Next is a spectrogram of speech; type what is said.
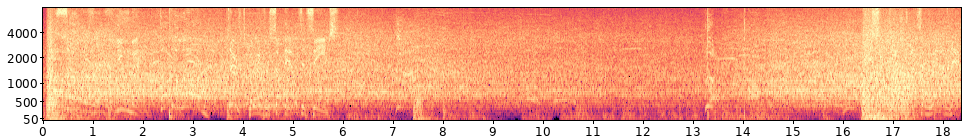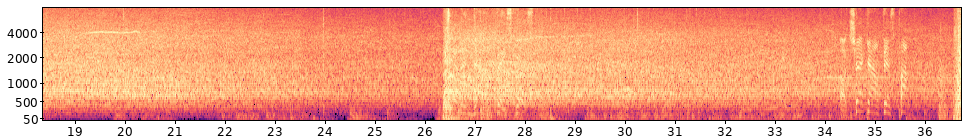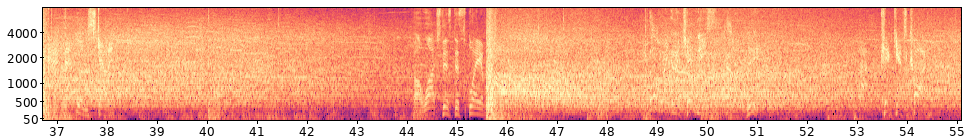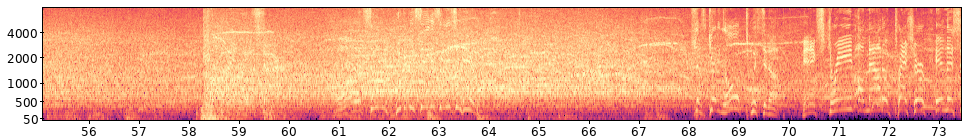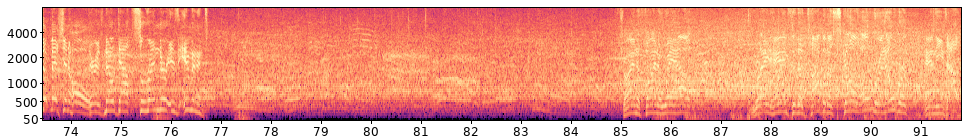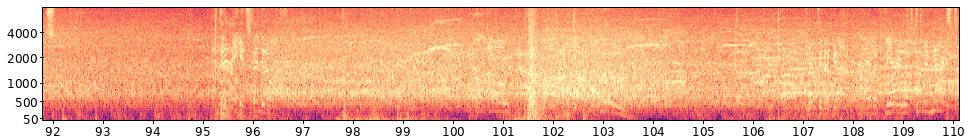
Superhuman. For the win! Going for something Oh, check out this pop. That one scouted. Oh, watch this display of power. Oh, right to the kidneys. Golly. Kick gets caught. Twisted up. An extreme amount of pressure in this submission hold. There is no doubt surrender is imminent. Trying to find a way out. Right hands to the top of the skull over and over, and he's out. Theory gets fended off. Theory what's coming next.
